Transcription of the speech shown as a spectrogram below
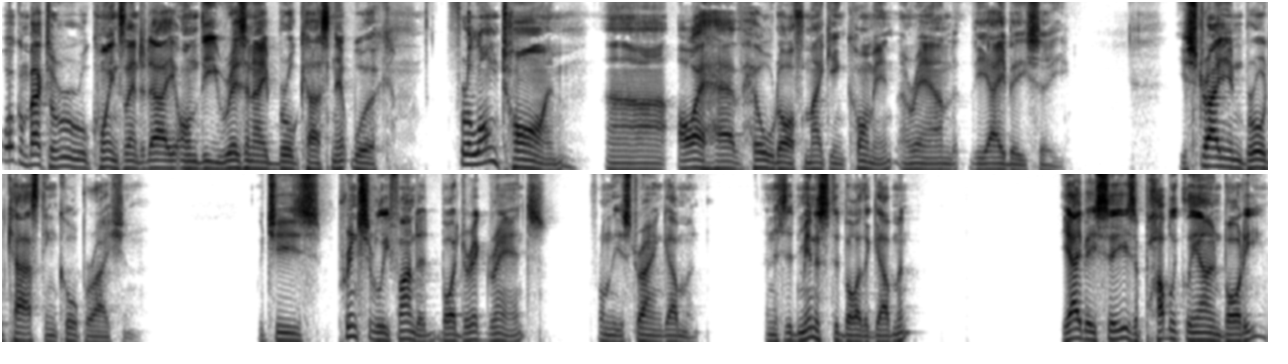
Welcome back to rural Queensland today on the Resonate Broadcast Network. For a long time, uh, I have held off making comment around the ABC, the Australian Broadcasting Corporation, which is principally funded by direct grants from the Australian government and is administered by the government. The ABC is a publicly owned body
